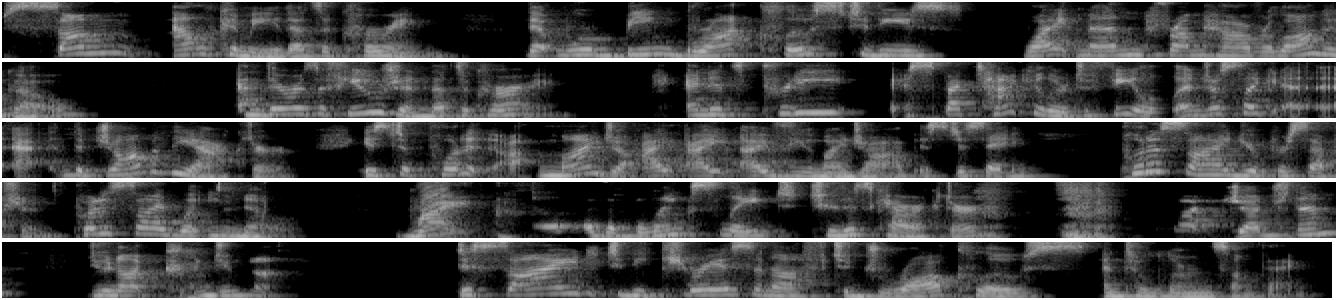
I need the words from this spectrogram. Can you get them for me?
some alchemy that's occurring that we're being brought close to these white men from however long ago. And there is a fusion that's occurring. And it's pretty spectacular to feel. And just like uh, uh, the job of the actor is to put it, uh, my job, I, I, I view my job is to say, put aside your perceptions, put aside what you know, Right. as a blank slate to this character. Do not judge them. Do not do not decide to be curious enough to draw close and to learn something.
